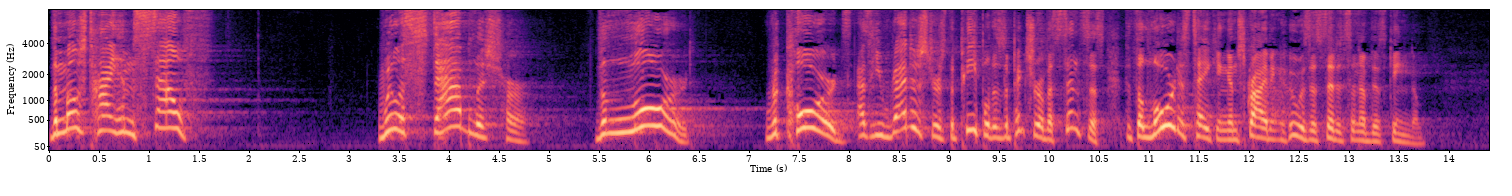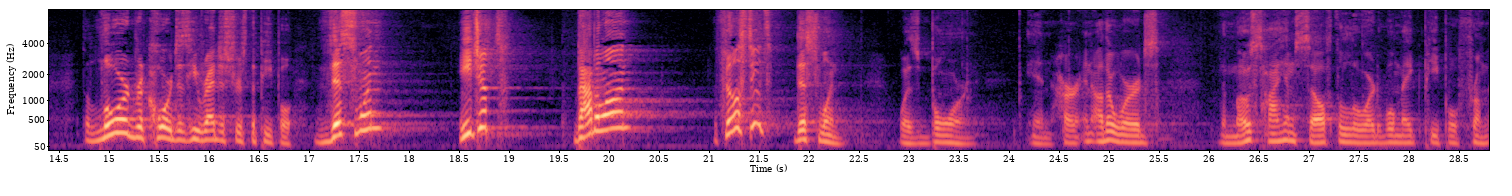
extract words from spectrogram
the Most High Himself will establish her. The Lord records as he registers the people. There's a picture of a census that the Lord is taking and scribing who is a citizen of this kingdom. The Lord records as he registers the people. This one, Egypt, Babylon, the Philistines, this one was born in her. In other words, the Most High Himself, the Lord, will make people from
